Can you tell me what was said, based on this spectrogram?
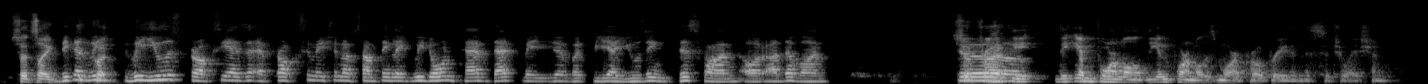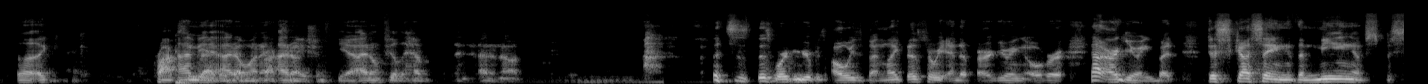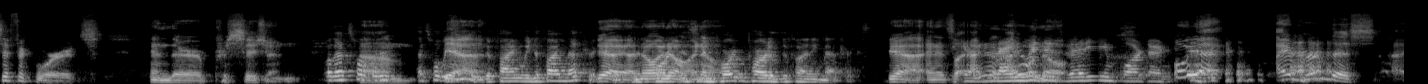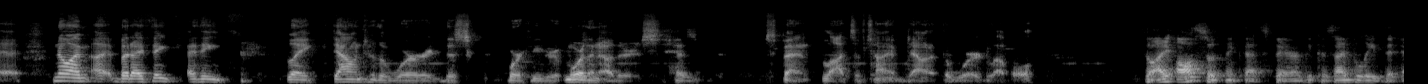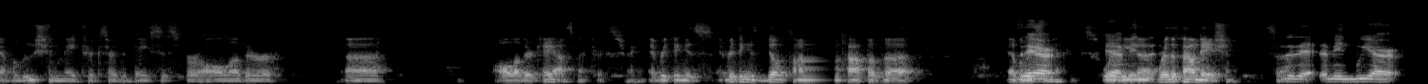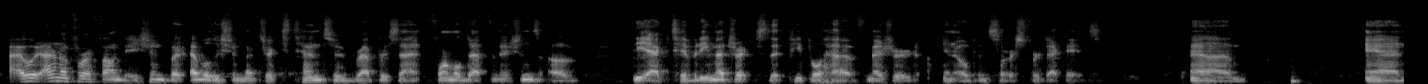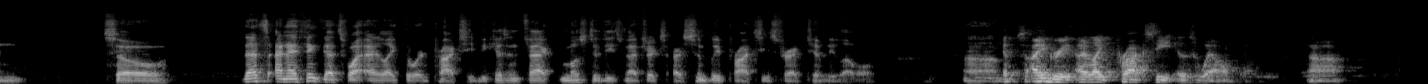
So it's like. Because we, we use proxy as an approximation of something like we don't have that measure, but we are using this one or other one. So to- pro- the, the informal, the informal is more appropriate in this situation. uh, like, Proxy I mean, rather I don't wanna- I don't- yeah, I don't feel to have, I don't know. This is, this working group has always been like this, where we end up arguing over, not arguing, but discussing the meaning of specific words and their precision. Well, that's what we're, Um, that's what we do. We define, we define metrics. Yeah, It's yeah, no, I know, It's I an important part of defining metrics. Yeah, and it's like, I Because don't, I don't language is very important. Oh, yeah. I've heard this. I- No, I'm, I- but I think, I think like down to the word, this working group more than others has spent lots of time down at the word level. So I also think that's fair because I believe that evolution matrix are the basis for all other, uh, all other CHAOSS metrics, right? Everything is, everything is built on top of, uh, are. evolution metrics. Yeah, We're I the, mean, uh, we're the foundation. So, I mean, we are, I would, I don't know if we're a foundation, but evolution metrics tend to represent formal definitions of the activity metrics that people have measured in open source for decades. Um, and so that's, and I think that's why I like the word proxy, because in fact, most of these metrics are simply proxies for activity level. Um, Yep, so I agree. I like proxy as well. Uh,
